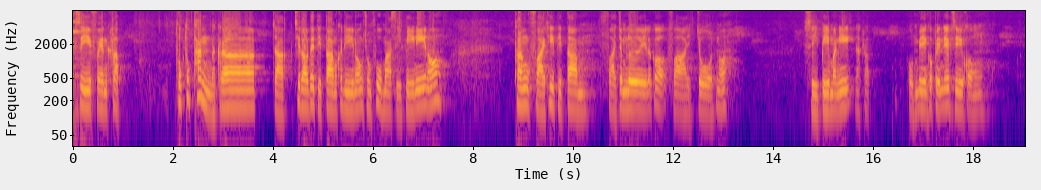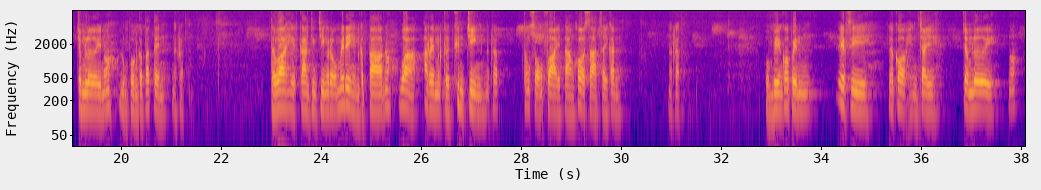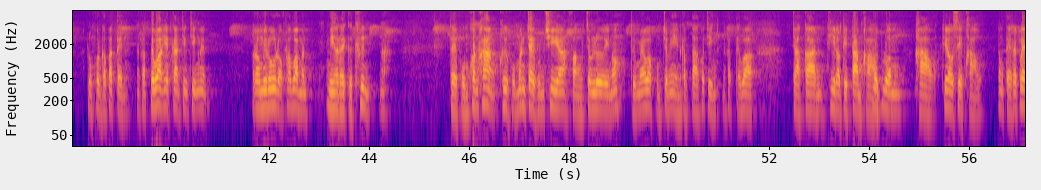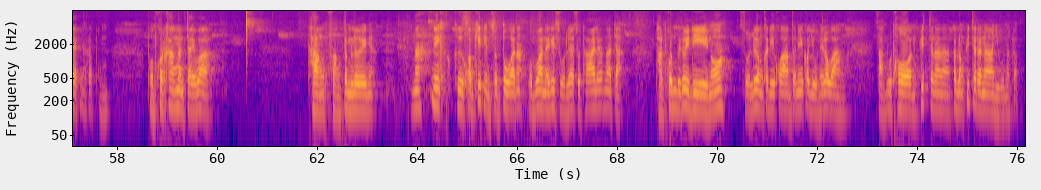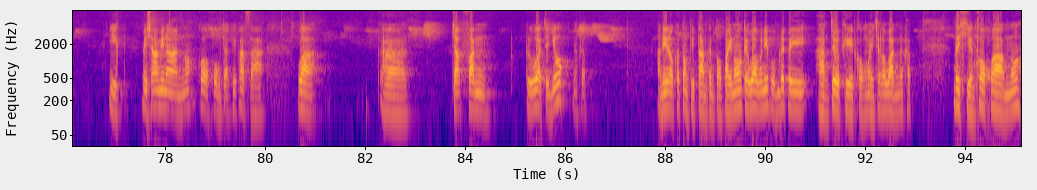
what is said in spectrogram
FC แฟนคลับ ทุกทุกๆท่านนะครับ จากที่เราได้ติดตามคดีน้องชมพู่มาสี่ปีนี้เนาะทั้งฝ่ายที่ติดตามฝ่ายจำเลยแล้วก็ฝ่ายโจทย์เนาะสี่ปีมานี้นะครับ ผมเองก็เป็น FC ของจำเลยเนาะลุงพลกับป้าเต็นนะครับ แต่ว่าเหตุการณ์จริง ๆ เราไม่ได้เห็นกับตาเนาะว่าอะไรมันเกิดขึ้นจริงนะครับ ทั้งสองฝ่ายต่างก็สาดใส่กันนะครับ ผมเองก็เป็นเอฟซีแล้วก็เห็นใจจำเลยเนาะลุงพลกับป้าเต็นนะครับ แต่ว่าเหตุการณ์จริง ๆ เนี่ยเราไม่รู้หรอกครับว่ามันมีอะไรเกิดขึ้นนะแต่ผมค่อนข้างคือผมมั่นใจผมเชียร์ฝั่งจำเลยเนาะถึงแม้ว่าผมจะไม่เห็นกับตาก็จริงนะครับ แต่ว่าจากการที่เราติดตามข่าวรวบรวมข่าวที่เราเสพข่าว ตั้งแต่แรกๆนะครับผมผมค่อนข้างมั่นใจว่า ทางฝั่งจำเลยเนี่ยนะนี่คือความคิดเห็นส่วนตัวนะ ผมว่าในที่สุดแล้วสุดท้ายแล้วน่าจะผ่านพ้นไปด้วยดีเนาะส่วนเรื่องคดีความตอนนี้ก็อยู่ในระหว่างศาลอุทธรณ์พิจารณากำลังพิจารณาอยู่นะครับ อีกไม่ช้าไม่นานเนาะก็คงจะพิพากษาว่าอ่าจะฟัน หรือว่าจะยกนะครับ อันนี้เราก็ต้องติดตามกันต่อไปเนาะแต่ว่าวันนี้ผมได้ไปอ่านเจอเพจของใหม่ชลวันนะครับ ได้เขียนข้อความเนาะ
